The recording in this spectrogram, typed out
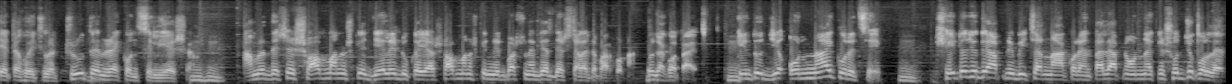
যেটা হয়েছিল ট্রুথ এন্ড রেকনসিলিয়েশন আমরা দেশের সব মানুষকে জেলে ঢুকাইয়া সব মানুষকে নির্বাসনে দিয়ে দেশ চালাতে পারব না সোজা কথায়। কিন্তু যে অন্যায় করেছে সেটা যদি আপনি বিচার না করেন তাহলে আপনি অন্যায়কে সহ্য করলেন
